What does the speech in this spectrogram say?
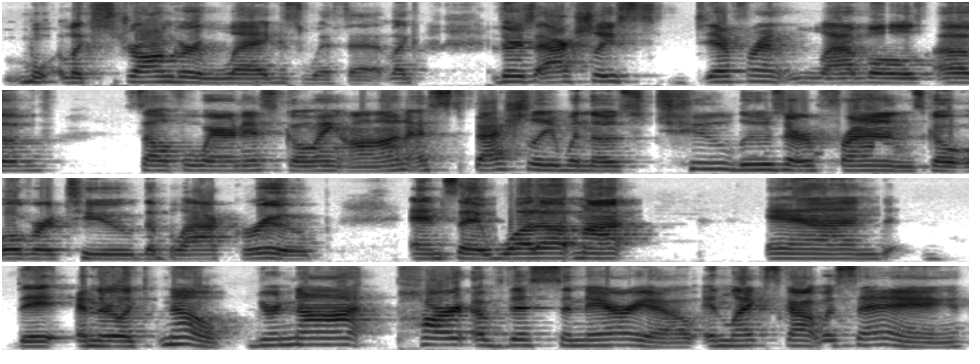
more, like stronger legs with it. Like there's actually different levels of self-awareness going on, especially when those two loser friends go over to the black group and say, "What up, my?" and they and they're like, "No, you're not part of this scenario." And like Scott was saying,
